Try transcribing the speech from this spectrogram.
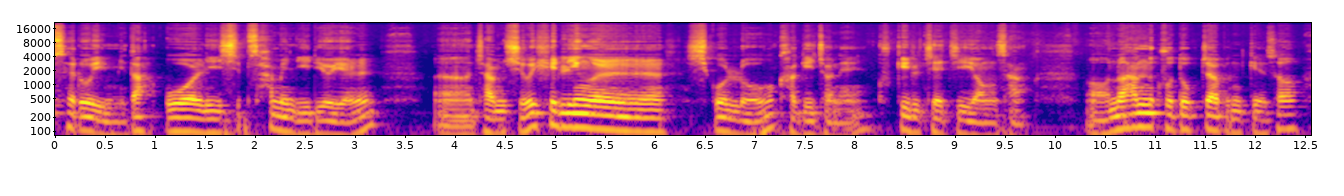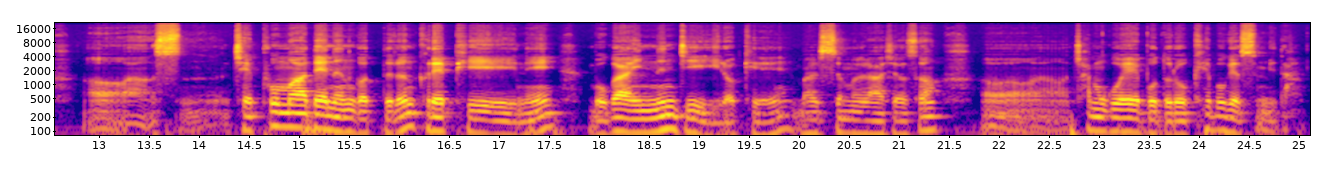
세로이입니다. 5월 23일 일요일 어, 잠시 후 힐링을 시골로 가기 전에 국길 제지 영상 어, 어느 한 구독자분께서 어, 제품화되는 것들은 그래핀에 뭐가 있는지 이렇게 말씀을 하셔서 어, 참고해 보도록 해보겠습니다.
